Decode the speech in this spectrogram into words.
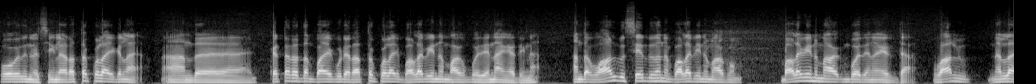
போகுதுன்னு வச்சிங்களேன். ரத்த குழாய்கள்லாம் அந்த கெட்ட ரத்தம் பாயக்கூடிய ரத்த குழாய் பலவீனமாகும் போது என்ன கேட்டிங்கன்னா அந்த வாழ்வு சேர்ந்து தானே பலவீனமாகும். பலவீனமாகும் போது என்ன கேட்டால் வாழ்வு நல்லா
